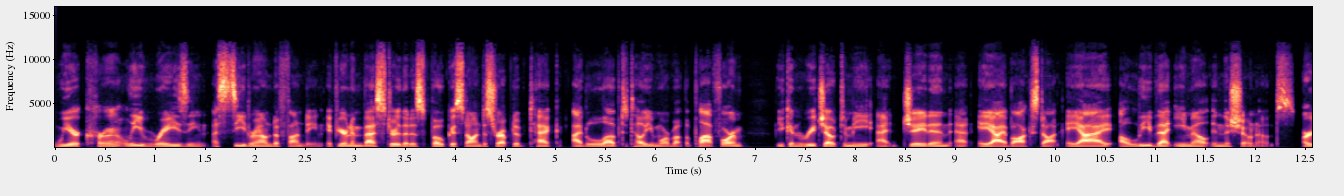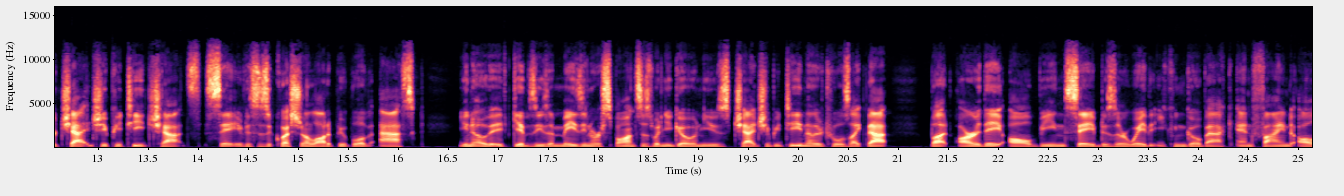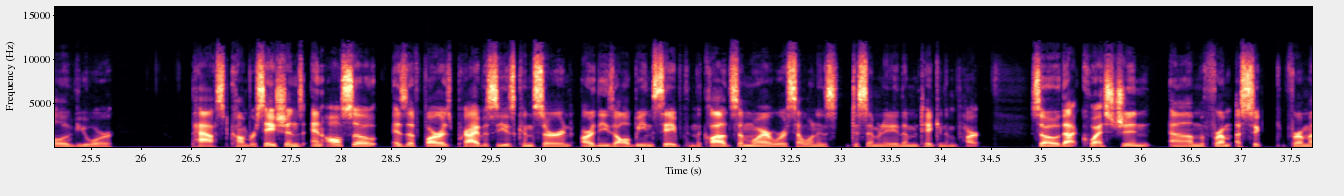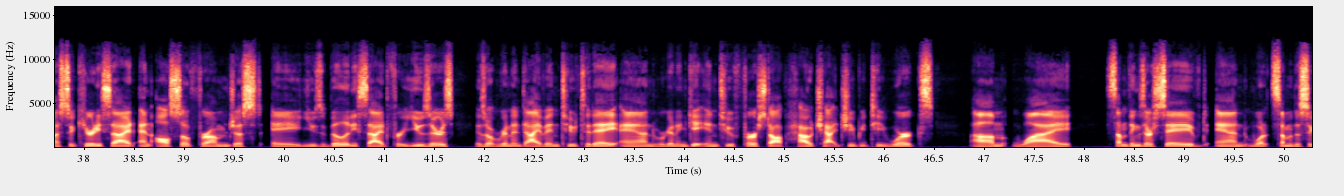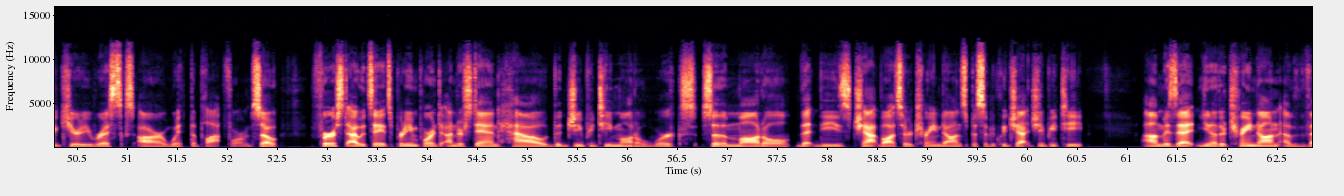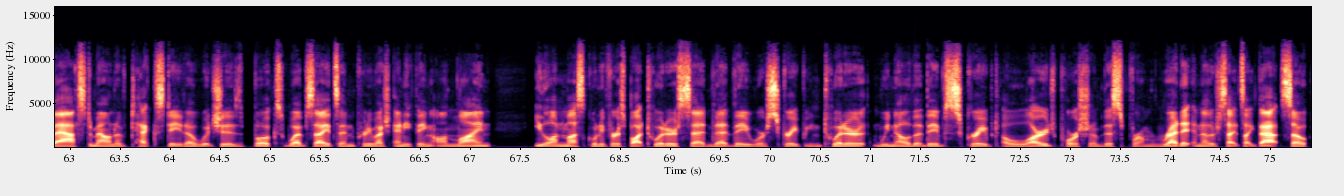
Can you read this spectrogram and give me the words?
we are currently raising a seed round of funding. If you're an investor that is focused on disruptive tech, I'd love to tell you more about the platform. You can reach out to me at jaeden at aibox.ai. I'll leave that email in the show notes. Are ChatGPT chats saved? This is a question a lot of people have asked. You know, it gives these amazing responses when you go and use ChatGPT and other tools like that. But are they all being saved? Is there a way that you can go back and find all of your past conversations? And also, as far as privacy is concerned, are these all being saved in the cloud somewhere where someone is disseminating them and taking them apart? So that question um, from a sec- from a security side and also from just a usability side for users is what we're going to dive into today, and we're going to get into first off how ChatGPT works, um, why some things are saved, and what some of the security risks are with the platform. So First, I would say it's pretty important to understand how the GPT model works. So the model that these chatbots are trained on, specifically ChatGPT, um, is that you know they're trained on a vast amount of text data, which is books, websites, and pretty much anything online. Elon Musk, when he first bought Twitter, said that they were scraping Twitter. We know that they've scraped a large portion of this from Reddit and other sites like that. So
